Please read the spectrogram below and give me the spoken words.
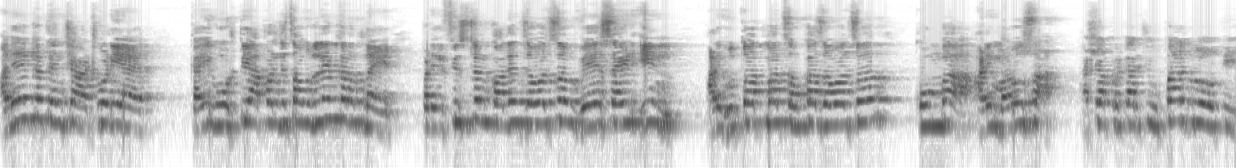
अनेक त्यांच्या आठवणी आहेत. काही गोष्टी आपण ज्याचा उल्लेख करत नाही पण एल्फिस्टन कॉलेज जवळचं वे साइड इन आणि हुतात्मा चौकाजवळचं कोंबा आणि मरोसा अशा प्रकारची उपहारगृह होती.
